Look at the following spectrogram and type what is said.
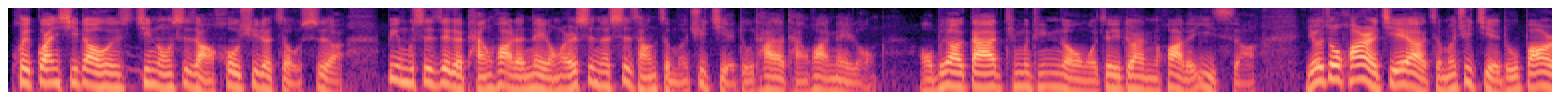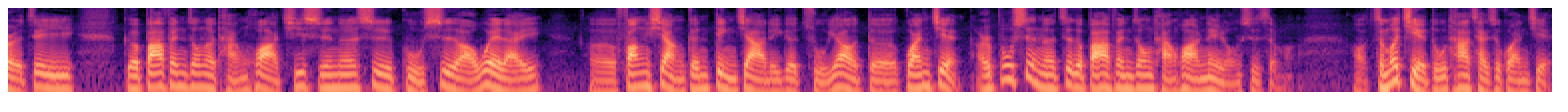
会关系到金融市场后续的走势啊，并不是这个谈话的内容，而是呢，市场怎么去解读他的谈话内容。我不知道大家听不听懂我这一段话的意思啊？也就是说，华尔街啊，怎么去解读鲍尔这一个八分钟的谈话，其实呢，是股市啊未来。呃，方向跟定价的一个主要的关键，而不是呢这个八分钟谈话内容是什么？好，怎么解读它才是关键。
